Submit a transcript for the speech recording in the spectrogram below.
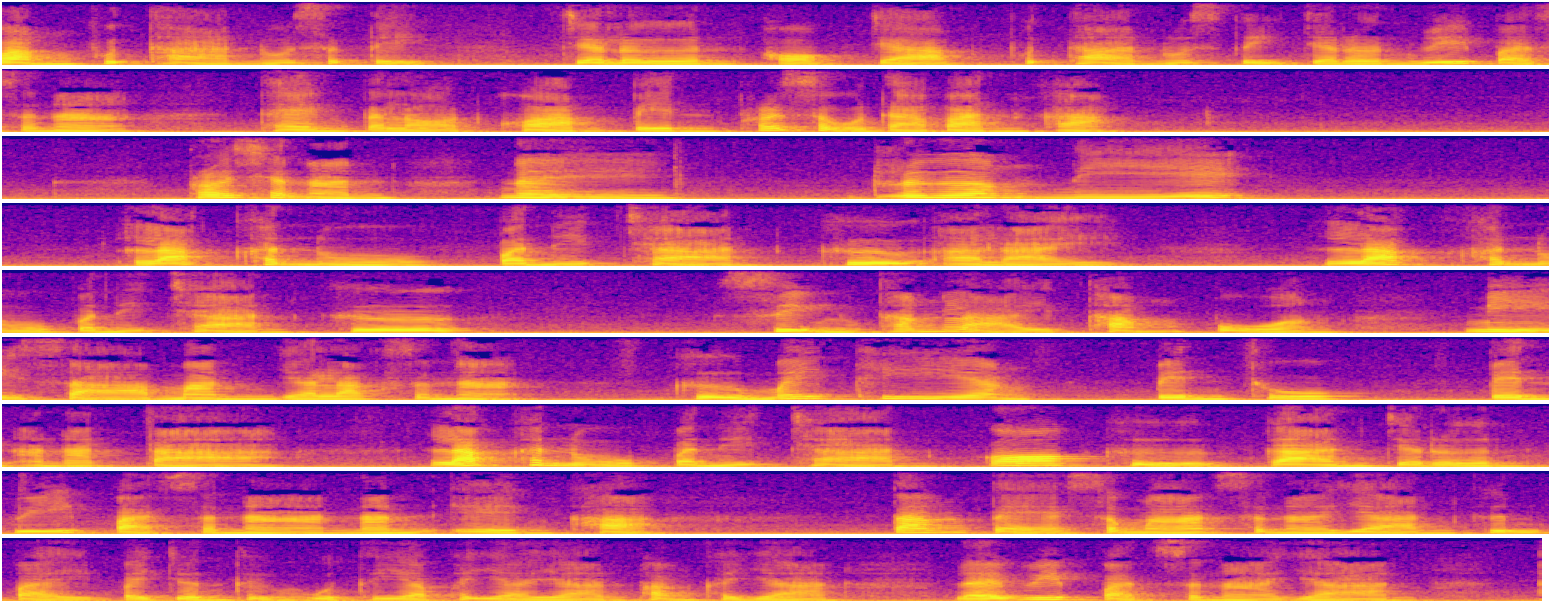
ฟังพุทธานุสติ เจริญออกจากพุทธานุสติเจริญวิปัสนา แทงตลอดความเป็นพระโสดาบันค่ะ เพราะฉะนั้นในเรื่องนี้ลักขณูปนิชฌานคืออะไร ลักขณูปนิชฌานคือ สิ่งทั้งหลายทั้งปวง มีสามัญลักษณะ คือไม่เที่ยง เป็นทุกข์ เป็นอนัตตา ลักขณูปนิชฌานก็คือการเจริญวิปัสสนานั่นเองค่ะ ตั้งแต่สมาสนาญาณขึ้นไปไปจนถึงอุทยพยายานพังคยาน และวิปัสสนาญาณ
